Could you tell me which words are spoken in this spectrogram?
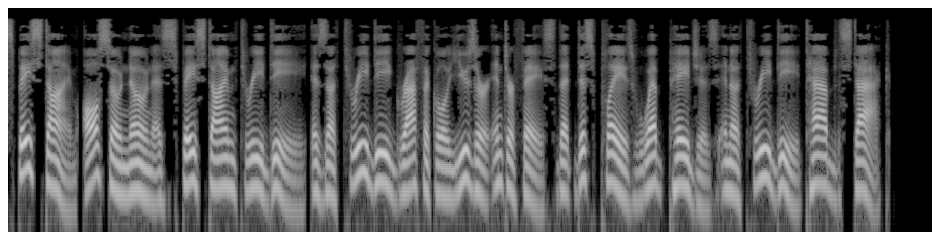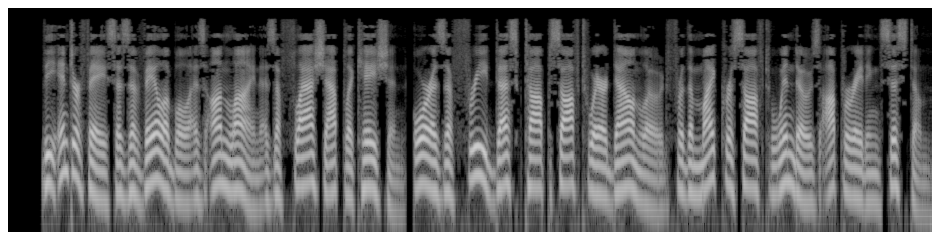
Spacetime also known as Spacetime 3D is a 3D graphical user interface that displays web pages in a 3D tabbed stack. The interface is available as online as a Flash application, or as a free desktop software download for the Microsoft Windows operating system.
